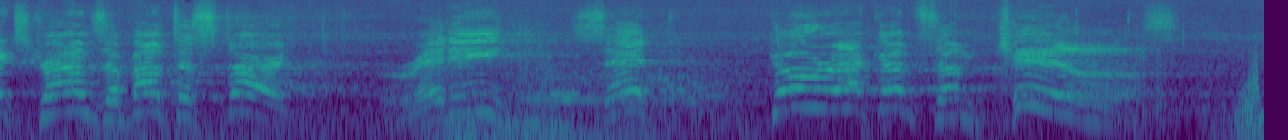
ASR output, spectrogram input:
Next round's about to start. Ready, set, go rack up some kills!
